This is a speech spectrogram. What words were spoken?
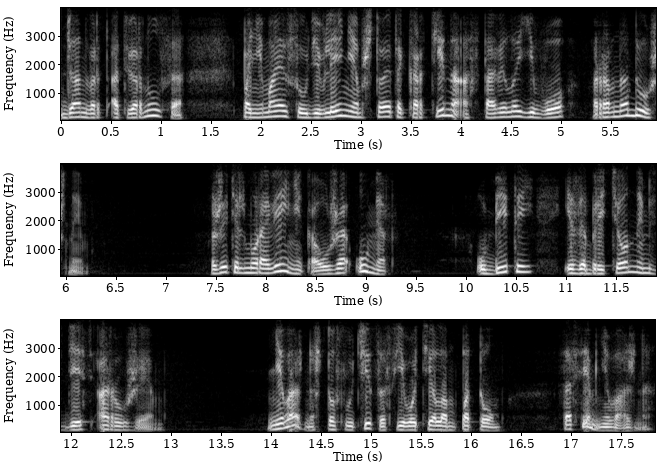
Джанвард отвернулся, понимая с удивлением, что эта картина оставила его равнодушным. Житель муравейника уже умер, убитый изобретенным здесь оружием. Неважно, что случится с его телом потом, совсем неважно.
